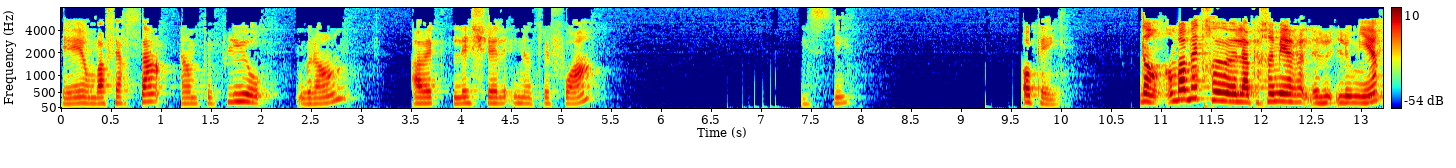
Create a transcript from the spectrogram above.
Et on va faire ça un peu plus grand avec l'échelle une autre fois. Ici. OK. Donc, on va mettre la première lumière.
